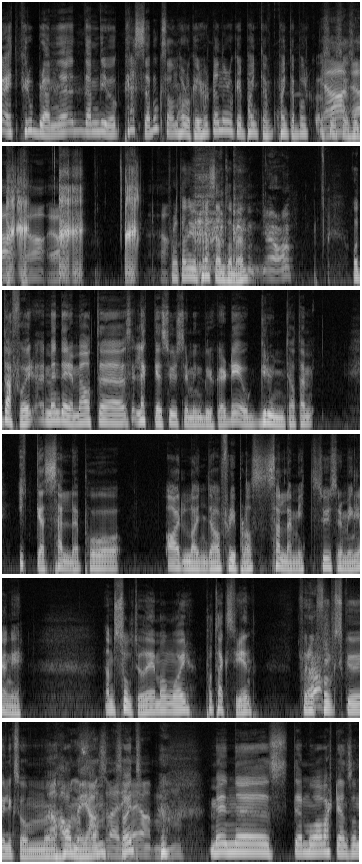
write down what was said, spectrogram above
et problem De driver og presser buksene. Har dere hørt det når dere panter, bort? Så, Ja, ja, ja, ja. For at han driver og presser dem sammen. Ja. Og derfor, Men det med at uh, lekke surstrømmingbruker, det er jo grunnen til at de ikke selger på Arlanda flyplass. Selger de ikke surstrømming lenger. De solgte jo det i mange år, på taxfree-en. For at folk skulle liksom Ja, ha med hjem. Sverige, sant? ja. Mm. Men eh, det må ha vært en som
